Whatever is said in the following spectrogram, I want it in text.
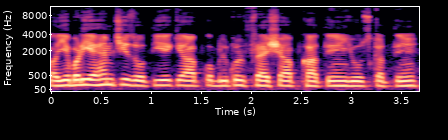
और ये बड़ी अहम चीज़ होती है कि आपको बिल्कुल फ्रेश आप खाते हैं यूज़ करते हैं।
